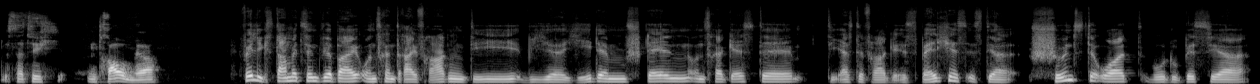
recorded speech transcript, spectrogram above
ist natürlich ein Traum, ja. Felix, damit sind wir bei unseren drei Fragen, die wir jedem stellen, unserer Gäste. Die erste Frage ist, welches ist der schönste Ort, wo du bisher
